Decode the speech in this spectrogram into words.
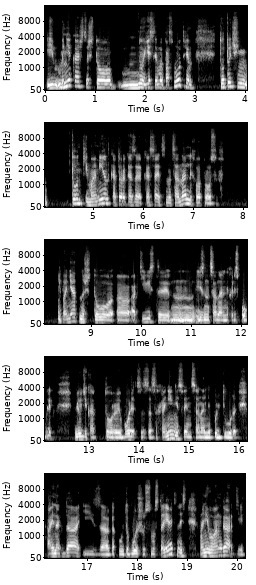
И мне кажется, что, ну, если мы посмотрим, тут очень тонкий момент, который касается национальных вопросов. И понятно, что э, активисты из национальных республик, люди, которые борются за сохранение своей национальной культуры, а иногда и за какую-то большую самостоятельность, они в авангарде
